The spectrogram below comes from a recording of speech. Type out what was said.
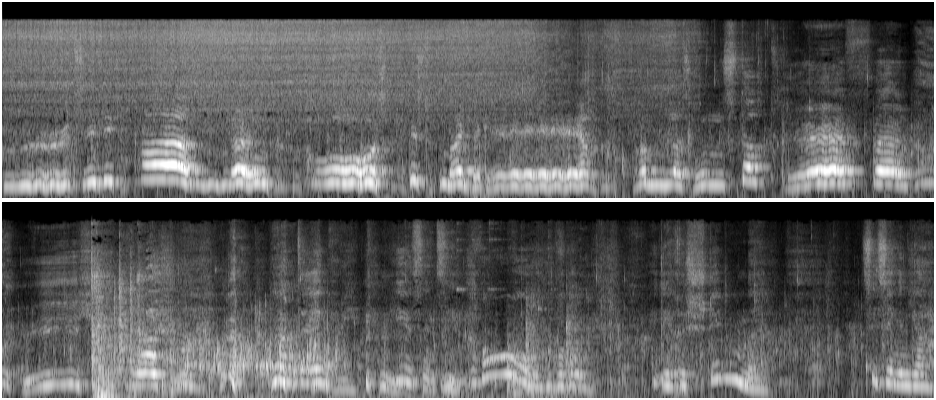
Fühlst in die Tannen, groß ist mein Begehr. Komm, lass uns doch treffen. Ich brauche Dr. Angry, hier sind Sie. Oh, Ihre Stimme. Sie singen ja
